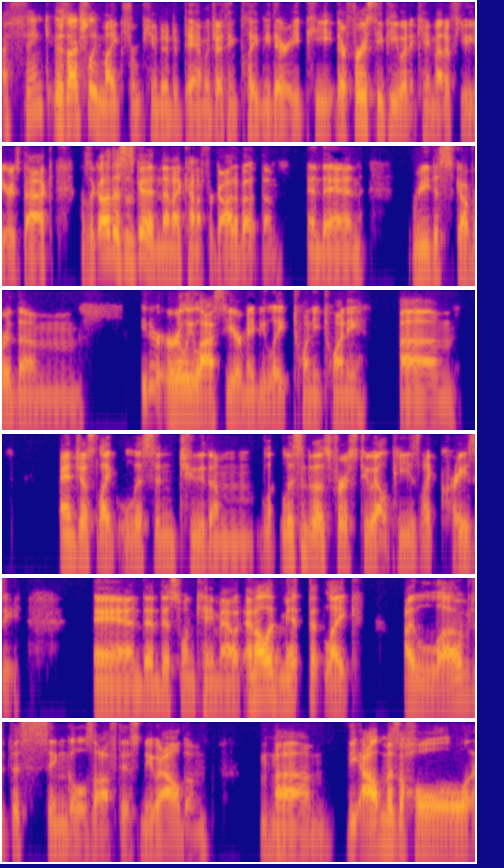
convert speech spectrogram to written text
I think it was actually Mike from Punitive Damage. I think played me their EP, their first EP when it came out a few years back. I was like, oh, this is good, and then I kind of forgot about them, and then rediscovered them either early last year, maybe late 2020. Um, and just like listen to them, listen to those first two LPs like crazy. And then this one came out, and I'll admit that like I loved the singles off this new album. Mm-hmm. Um, the album as a whole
